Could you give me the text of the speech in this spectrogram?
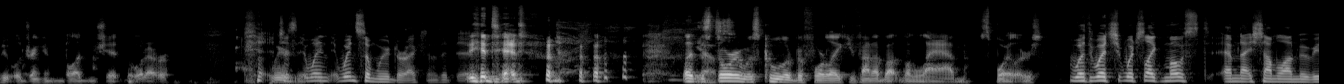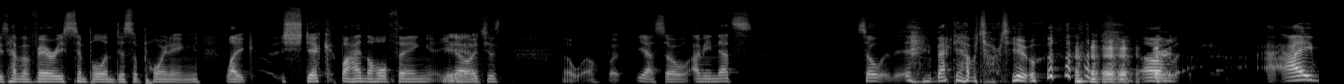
people drinking blood and shit. But whatever. it just it went it went some weird directions. It did. It did. like the story was cooler before like you found out about the lab spoilers. With which which like most M Night Shyamalan movies have a very simple and disappointing like shtick behind the whole thing. You know, it's just oh well. But yeah, so I mean that's so back to Avatar two. um, I,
